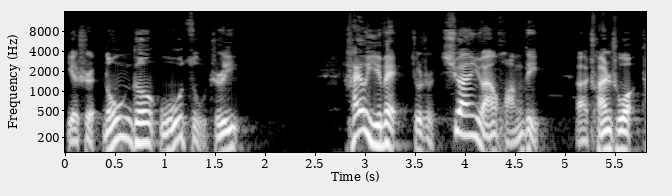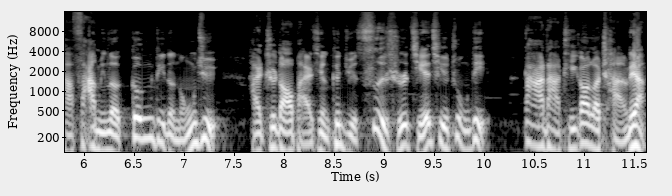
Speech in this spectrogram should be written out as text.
也是农耕五祖之一。还有一位就是轩辕皇帝，呃，传说他发明了耕地的农具，还指导百姓根据四时节气种地，大大提高了产量。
